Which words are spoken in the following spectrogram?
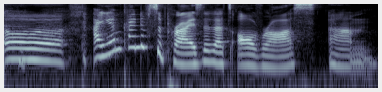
uh, I am kind of surprised that that's all Ross. Um,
